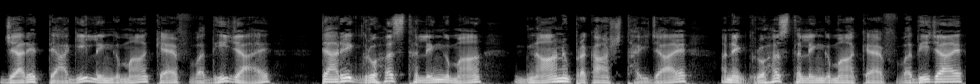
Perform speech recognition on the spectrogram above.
જ્યારે ત્યાગી લિંગમાં કેફ વધી જાય, ત્યારે ગૃહસ્થ લિંગમાં જ્ઞાન પ્રકાશ થઈ જાય અને ગૃહસ્થ લિંગમાં કેફ વધી જાય,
